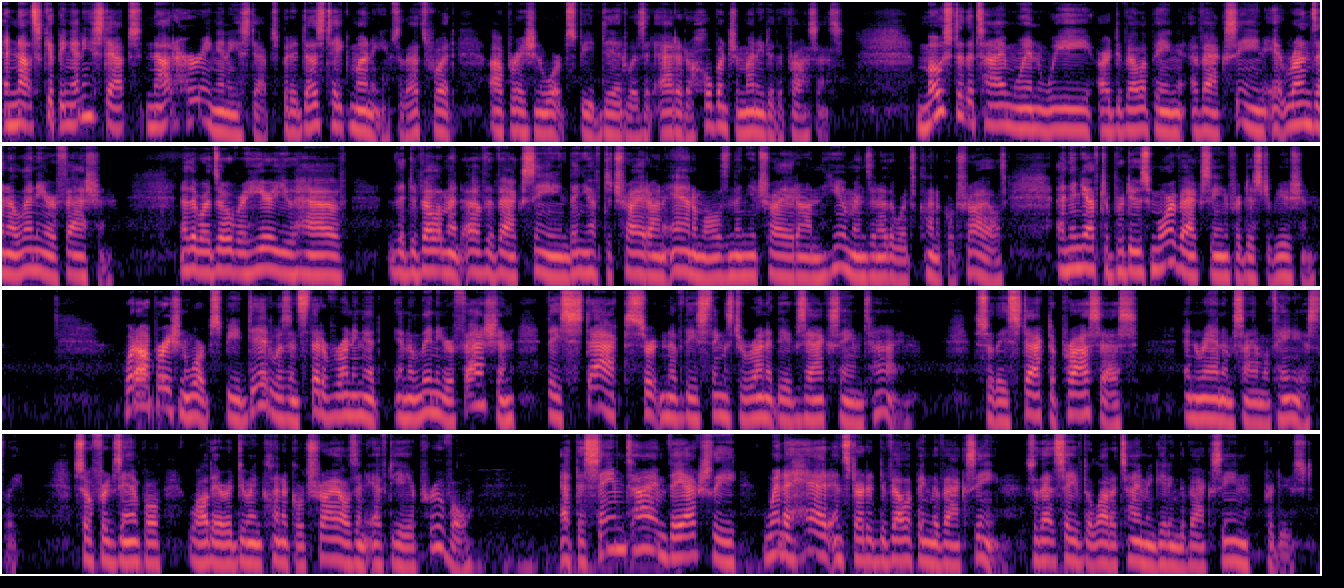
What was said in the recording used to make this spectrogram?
and not skipping any steps, not hurrying any steps. But it does take money, so that's what Operation Warp Speed did. Was it added a whole bunch of money to the process? Most of the time, when we are developing a vaccine, it runs in a linear fashion. In other words, over here you have the development of the vaccine, then you have to try it on animals, and then you try it on humans, in other words, clinical trials, and then you have to produce more vaccine for distribution. What Operation Warp Speed did was instead of running it in a linear fashion, they stacked certain of these things to run at the exact same time. So they stacked a process and ran them simultaneously. So, for example, while they were doing clinical trials and FDA approval, at the same time, they actually went ahead and started developing the vaccine. So that saved a lot of time in getting the vaccine produced.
